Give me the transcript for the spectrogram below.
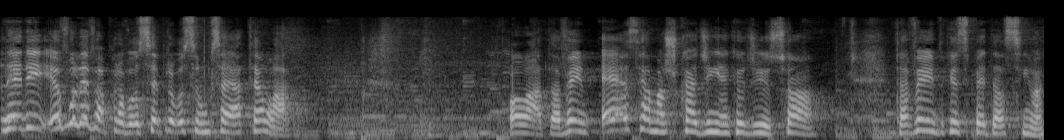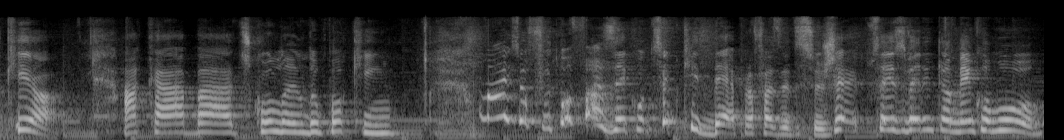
Neri, eu vou levar pra você, pra você não sair até lá. Ó lá, tá vendo? Essa é a machucadinha que eu disse, ó. Tá vendo que esse pedacinho aqui, ó, acaba descolando um pouquinho. Mas eu vou fazer, sempre que der pra fazer desse jeito, pra vocês verem também como...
